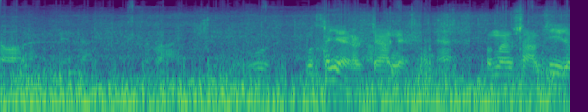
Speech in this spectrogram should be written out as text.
ต่อเล่นได้สบาย มันเขาใหญ่กับจานเนี่ยนะประมาณ3 4โล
